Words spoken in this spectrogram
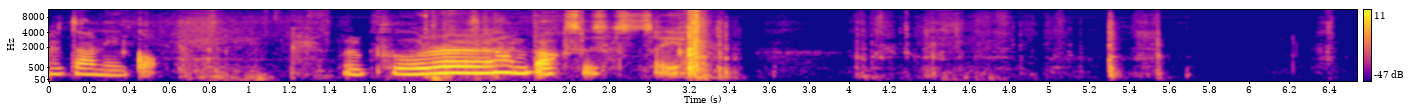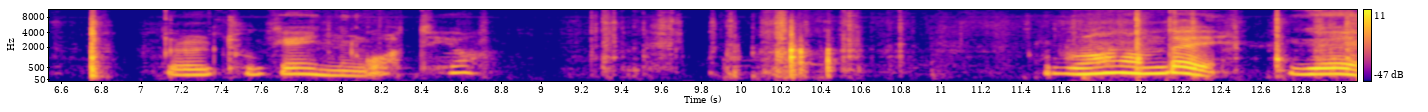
일단 이거. 물풀을 한 박스 샀어요. 12개 있는 것 같아요. 물 하나인데, 이게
